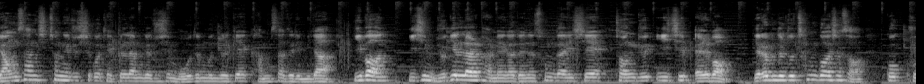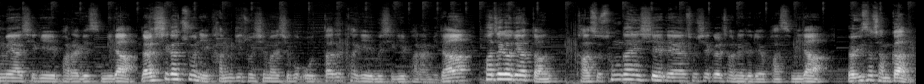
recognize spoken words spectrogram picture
영상 시청해주시고 댓글 남겨주신 모든 분들께 감사드립니다. 이번 26일날 발매가 되는 송가인 씨의 정규 2집 앨범 여러분들도 참고하셔서 꼭 구매하시기 바라겠습니다. 날씨가 추우니 감기 조심하시고 옷 따뜻하게 입으시기 바랍니다. 화제가 되었던 가수 송가인 씨에 대한 소식을 전해드려 봤습니다. 여기서 잠깐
